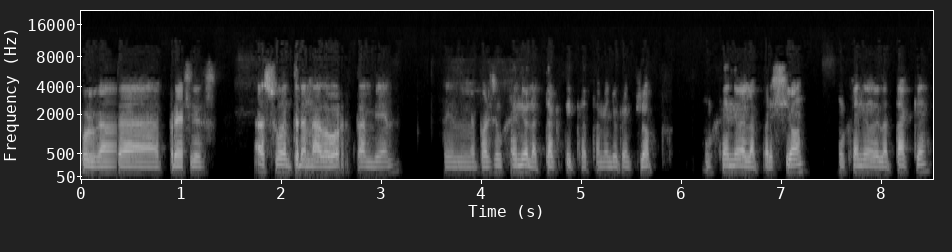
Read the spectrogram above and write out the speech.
pulgada precios a su entrenador también. Eh, me parece un genio de la táctica también Jurgen Klopp, un genio de la presión, un genio del ataque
